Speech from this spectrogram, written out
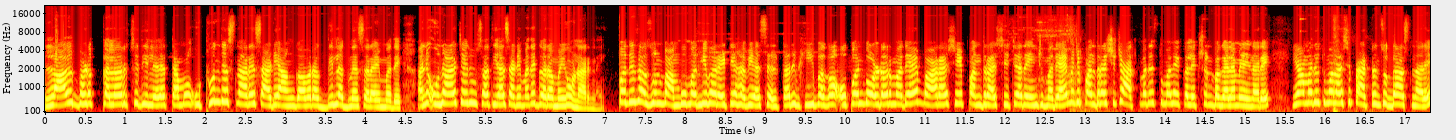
लाल भडक कलरचे दिलेले आहेत. त्यामुळे उठून दिसणारे साडी अंगावर अगदी लग्न सराईमध्ये आणि उन्हाळ्याच्या दिवसात या साडीमध्ये गरमही होणार नाही. मध्येच अजून बांबू मधली व्हरायटी हवी असेल तर ही बघा ओपन बॉर्डरमध्ये आहे बाराशे पंधराशेच्या रेंजमध्ये आहे. म्हणजे पंधराशेच्या आतमध्येच तुम्हाला हे कलेक्शन बघायला मिळणार आहे. यामध्ये तुम्हाला असे पॅटर्न सुद्धा असणार आहे.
